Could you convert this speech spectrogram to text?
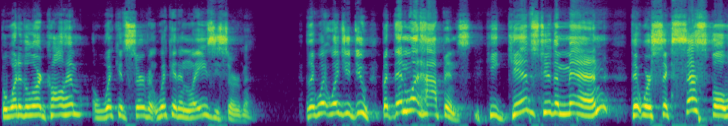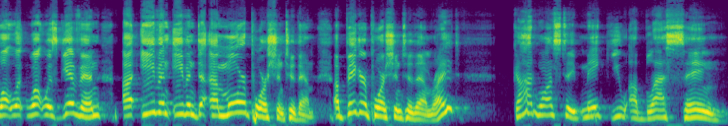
But what did the Lord call him? A wicked servant, wicked and lazy servant. Like, what, what'd you do? But then what happens? He gives to the men that were successful what, what, what was given, uh, even, even a more portion to them, a bigger portion to them, right? God wants to make you a blessing,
